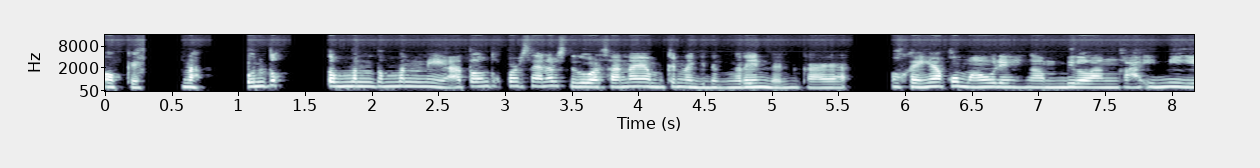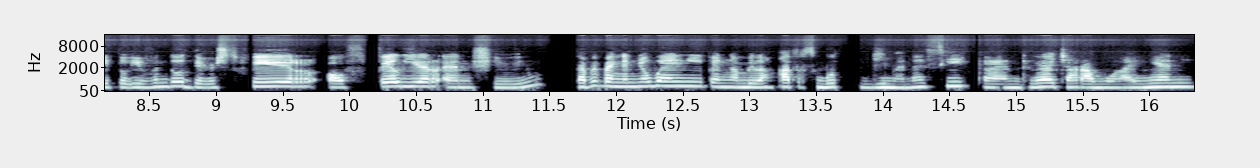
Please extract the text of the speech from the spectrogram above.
Oke. Nah, Untuk temen-temen nih atau untuk perseners di luar sana yang mungkin lagi dengerin dan kayak, "Oh kayaknya aku mau deh ngambil langkah ini," gitu, even though there's fear of failure and shame, tapi pengen nyoba ini, pengen ngambil langkah tersebut. Gimana sih Kak Andrea cara mulainya nih?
